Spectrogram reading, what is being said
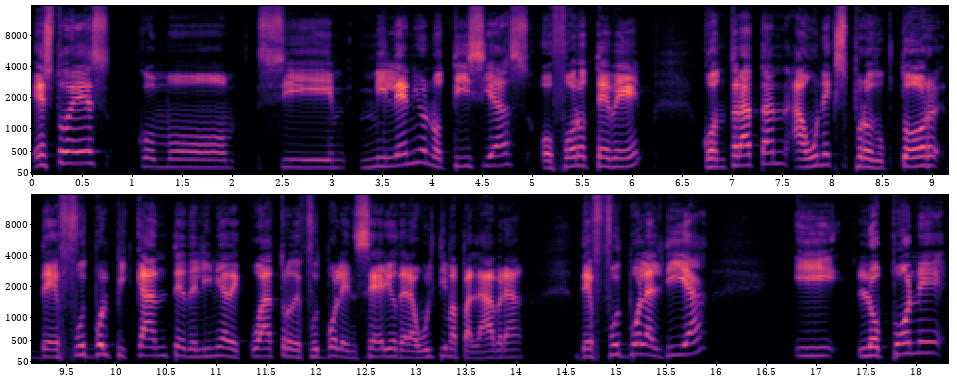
Esto es como si Milenio Noticias o Foro TV contratan a un exproductor de fútbol picante, de línea de cuatro, de fútbol en serio, de la última palabra, de fútbol al día, y lo pone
